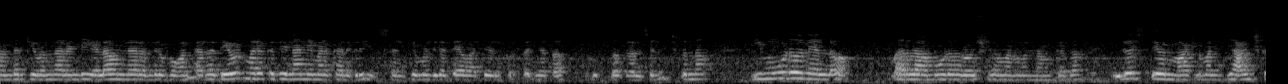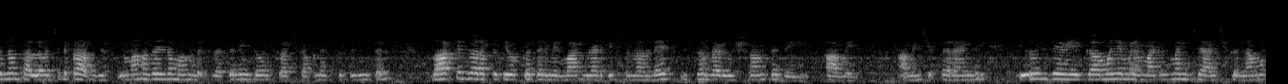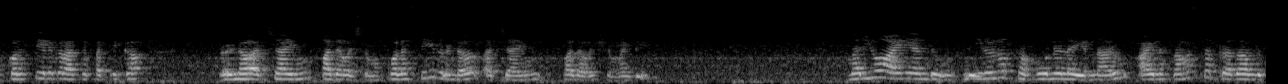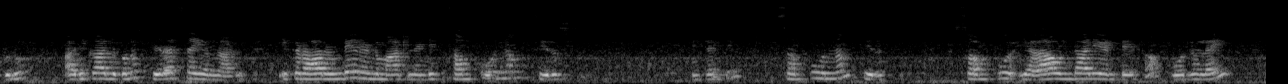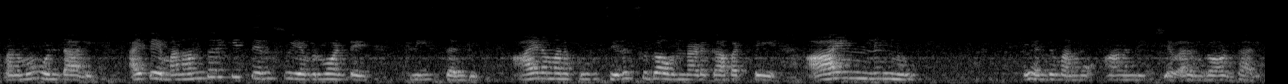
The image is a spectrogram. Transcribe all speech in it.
అందరికీ వందాలండి. ఎలా ఉన్నారు? అందరూ బాగున్నారా? దేవుడు మరొక దినాన్ని మనకు అనుగ్రహించడానికి ముందుగా దేవాదేవుని కృతజ్ఞత స్తోత్రాలు చెల్లించుకుందాం. ఈ మూడో నెలలో మరలా మూడో రోజులో మనం ఉన్నాం కదా. ఈ రోజు దేవుని మాటలు మనం ధ్యానించుకుందాం. తల్ల వచ్చి ప్రార్థన చేస్తున్నాం మహాగణ మహోన్నతులతో ఇంతవరకు వచ్చి అప్పుడు కృతజ్ఞతలు. వాక్యం ద్వారా ప్రతి ఒక్కరిని మీరు మాటలు నడిపించుకున్నారు నేర్చుకున్నాం అడుగుతున్నాం తండ్రి ఆమె ఆమె చెప్పారండి ఈరోజు దేవుని యొక్క అమూల్యమైన మాటలు మనం ధ్యానించుకుందాము. కొలసీలకు రాసిన పత్రిక రెండవ అధ్యాయము పదవచనము కొలసి రెండవ అధ్యాయము పదవచనం అండి. మరియు ఆయన అందు మీరును సంపూర్ణులై ఉన్నారు. ఆయన సమస్త ప్రధానులకును అధికారులకును స్థిరస్సై ఉన్నాడు. ఇక్కడ ఆ రెండే రెండు మాటలండి. సంపూర్ణం శిరస్సు. ఏంటంటే సంపూర్ణం శిరస్సు. సంపూ ఎలా ఉండాలి అంటే సంపూర్ణులై మనము ఉండాలి. అయితే మనందరికీ శిరస్సు ఎవరు అంటే క్రీస్తండి. ఆయన మనకు శిరస్సుగా ఉన్నాడు కాబట్టి ఆయనను ఎందు మనము ఆనందించే వరంగా ఉండాలి.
